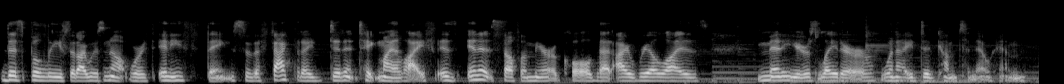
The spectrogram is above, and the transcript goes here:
this belief that I was not worth anything. So the fact that I didn't take my life is in itself a miracle that I realized many years later when I did come to know him.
